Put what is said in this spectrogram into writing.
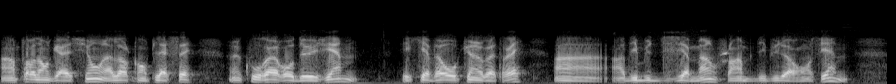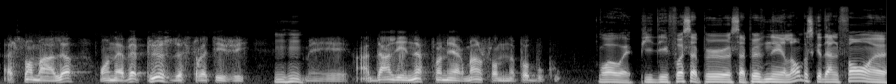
en prolongation, alors qu'on plaçait un coureur au deuxième et qu'il n'y avait aucun retrait, en, début de dixième manche, en début de onzième, à ce moment-là, on avait plus de stratégie. Mhm. Mais dans les neuf premières manches, on n'en a pas beaucoup. Ouais, ouais. Puis des fois, ça peut, ça peut venir long parce que dans le fond, euh,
